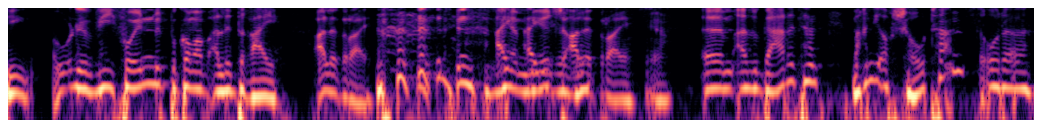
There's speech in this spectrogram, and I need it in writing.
Die, oder wie ich vorhin mitbekommen habe, alle drei. Alle drei. Eig eigentlich alle drei, ja. Ähm, also Gardetanz. Machen die auch Showtanz oder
